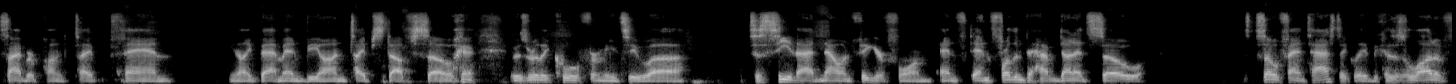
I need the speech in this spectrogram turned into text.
cyberpunk type fan, you know, like Batman Beyond type stuff. So it was really cool for me to uh, to see that now in figure form, and and for them to have done it so so fantastically because there's a lot of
